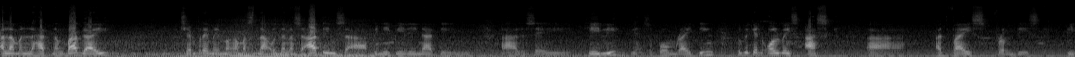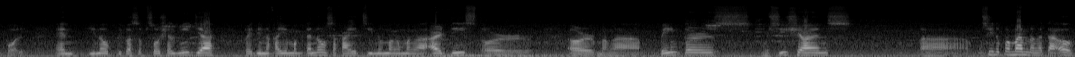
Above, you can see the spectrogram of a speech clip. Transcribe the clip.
alam ang lahat ng bagay. Siyempre, may mga mas nauna na sa atin sa pinipili nating uh, let's say hilig sa poem writing. So we can always ask uh, advice from these people. And you know, because of social media, pwede na kayong magtanong sa kahit sino mga mga artist or or mga painters, musicians, uh, sino pa man mga tao,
